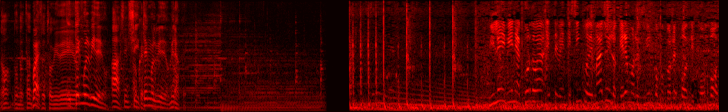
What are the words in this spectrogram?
¿no? Donde están todos estos videos. tengo el video. Ah, sí. Sí, tengo el video, mira. Milei viene a Córdoba este 25 de mayo y lo queremos recibir como corresponde, con vos,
